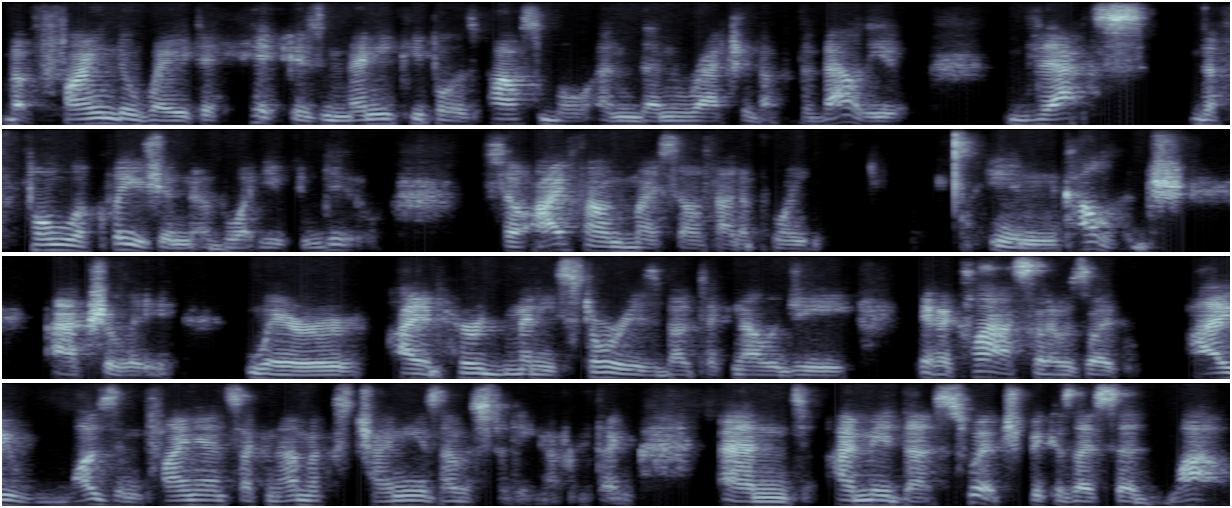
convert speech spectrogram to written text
but find a way to hit as many people as possible and then ratchet up the value. That's the full equation of what you can do. So I found myself at a point in college, actually, where I had heard many stories about technology in a class that I was like, I was in finance, economics, Chinese, I was studying everything. And I made that switch because I said, wow,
